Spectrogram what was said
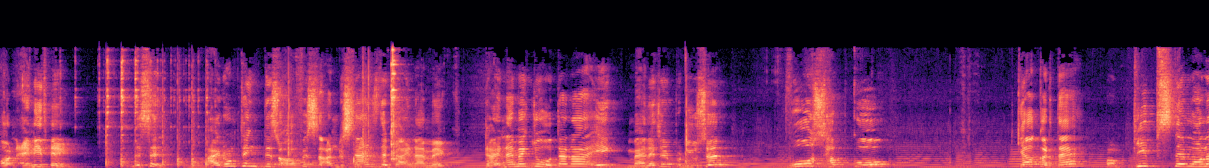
on anything? Listen, I don't think this office understands the dynamic. Dynamic जो होता है ना एक मैनेजर प्रोड्यूसर वो सबको क्या करता है कीप्स देम ऑन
